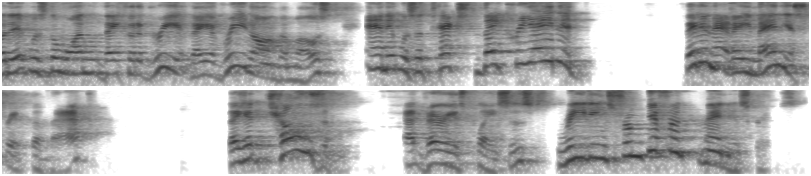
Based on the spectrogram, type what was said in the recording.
but it was the one they could agree, they agreed on the most, and it was a text they created. They didn't have a manuscript of that. They had chosen at various places readings from different manuscripts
